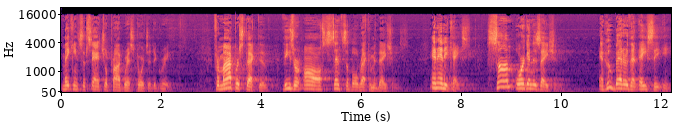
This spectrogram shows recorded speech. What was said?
making substantial progress towards a degree. From my perspective, these are all sensible recommendations. In any case, some organization, and who better than ACE,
